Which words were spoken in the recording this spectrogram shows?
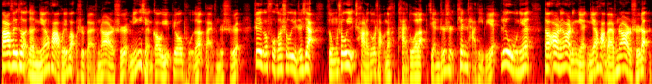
巴菲特的年化回报是百分之二十，明显高于标普的百分之十。这个复合收益之下，总收益差了多少呢？太多了，简直是天差地别。六五年到二零二零年，年化百分之二十的。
